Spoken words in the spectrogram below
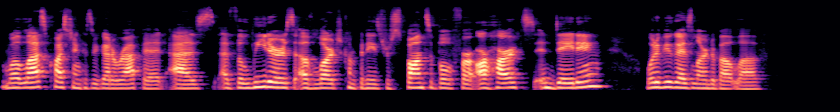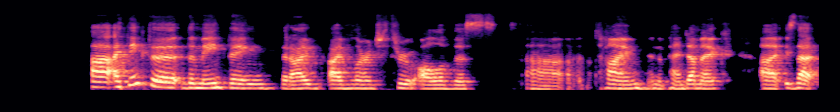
Well, last question because we've got to wrap it. As as the leaders of large companies responsible for our hearts in dating, what have you guys learned about love? Uh, I think the the main thing that I've I've learned through all of this uh, time in the pandemic uh, is that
